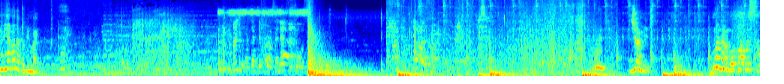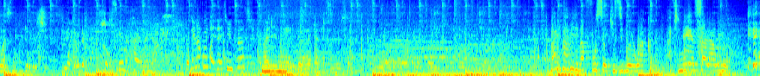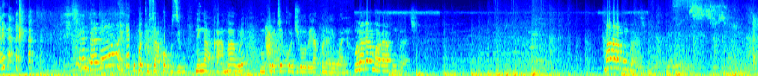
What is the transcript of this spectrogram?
ebyo abaana tobimanyi jami mwanange ovaawo essaawa zino kudobweki sigenda kukayana naawe ogenda kunkolera ekintu eki bafuuse ekizibu ewaka kati nensalawo. Okwetuusaako obuzibu nenga nkambawule mukuleteeko ogiroberako naye wano. Mwabaddeyo mwagala kunkolaki mwagala kunkolaki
